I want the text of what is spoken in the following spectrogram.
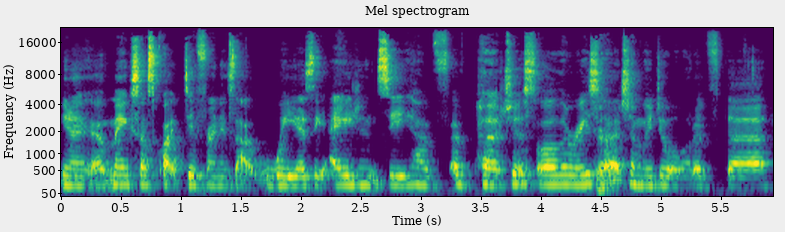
you know, it makes us quite different is that we as the agency have, have purchased a lot of the research yeah. and we do a lot of the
